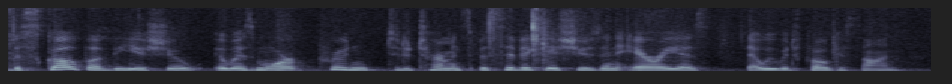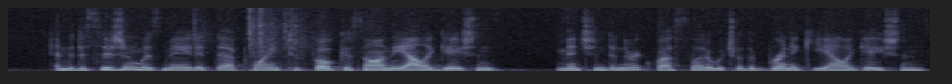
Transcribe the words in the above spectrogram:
the scope of the issue, it was more prudent to determine specific issues and areas that we would focus on. And the decision was made at that point to focus on the allegations mentioned in the request letter, which are the Brenneke allegations,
